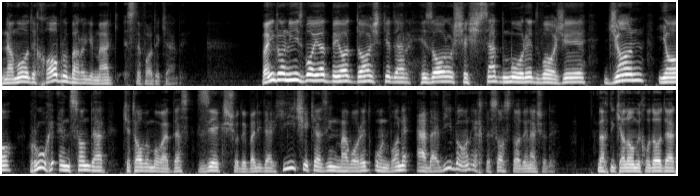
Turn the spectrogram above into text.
نماد خواب رو برای مرگ استفاده کرده. و این را نیز باید به یاد داشت که در 1600 مورد واژه جان یا روح انسان در کتاب مقدس ذکر شده ولی در هیچ یک از این موارد عنوان ابدی به آن اختصاص داده نشده. وقتی کلام خدا در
